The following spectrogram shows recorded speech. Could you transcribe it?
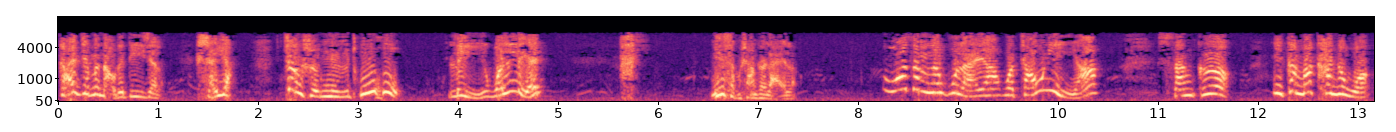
赶紧把脑袋低下了。谁呀？正是女屠户李文莲。你怎么上这来了？我怎么能不来呀？我找你呀，三哥，你干嘛看着我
